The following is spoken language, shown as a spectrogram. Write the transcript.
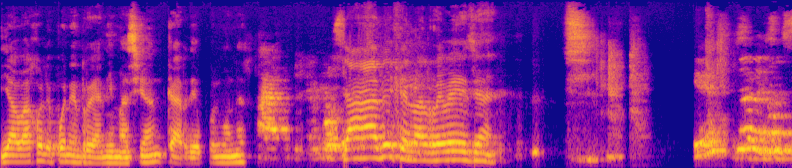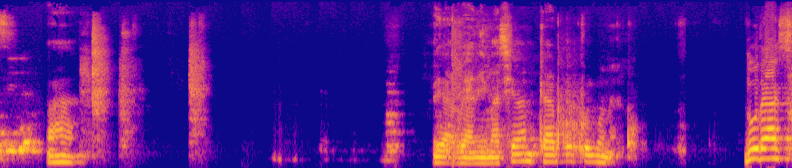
Y abajo le ponen reanimación cardiopulmonar. Ya, déjenlo al revés, ya. Ajá. Ya, reanimación cardiopulmonar. ¿Dudas?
